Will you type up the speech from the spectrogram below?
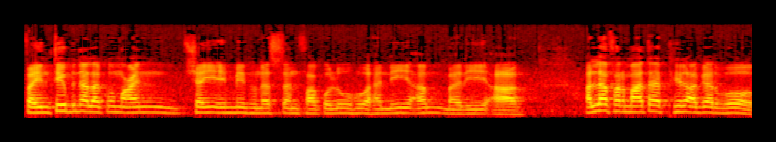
فَإِن تِبْنَ لَكُمْ عَنْ شَيْءٍ مِّنْهُ نَسًّا فَكُلُوهُ هَنِيئًا مَرِيئًا۔ اللہ فرماتا ہے، پھر اگر وہ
